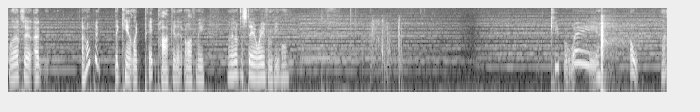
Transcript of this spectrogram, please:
Well, that's it. I, I hope it, they can't, like, pickpocket it off me. I have to stay away from people. Keep away! Oh, wow.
